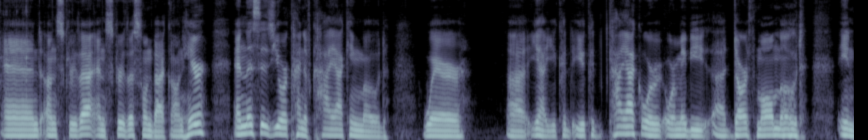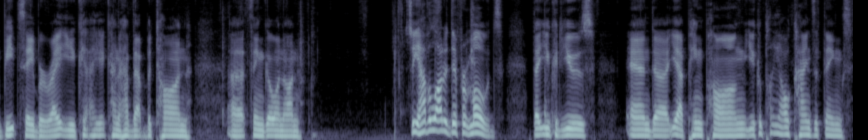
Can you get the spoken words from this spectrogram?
and unscrew that and screw this one back on here. And this is your kind of kayaking mode where, uh, yeah, you could you could kayak or or maybe uh, Darth Maul mode in Beat Saber, right? You, you kind of have that baton uh, thing going on. So you have a lot of different modes that you could use. And uh, yeah, ping pong, you could play all kinds of things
